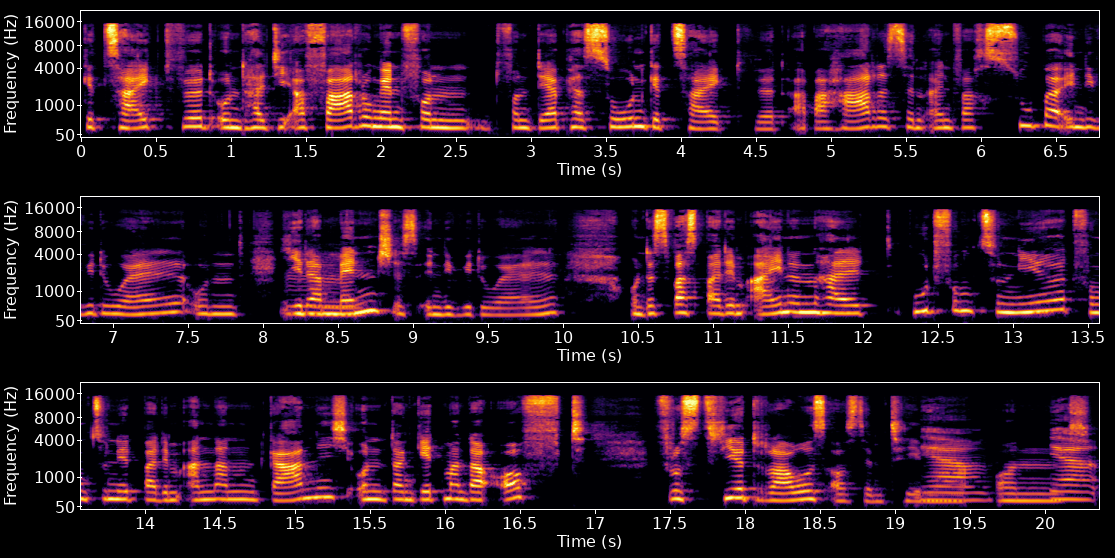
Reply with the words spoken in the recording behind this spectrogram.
gezeigt wird und halt die Erfahrungen von, von der Person gezeigt wird. Aber Haare sind einfach super individuell und jeder mhm. Mensch ist individuell. Und das, was bei dem einen halt gut funktioniert, funktioniert bei dem anderen gar nicht. Und dann geht man da oft frustriert raus aus dem Thema. Ja. Und ja.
